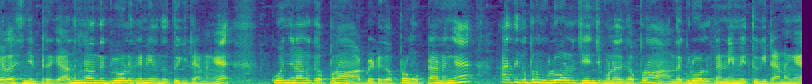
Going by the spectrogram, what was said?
வேலை செஞ்சுட்டு அதனால வந்து க்ளூவல் கண்ணி வந்து தூக்கிட்டானுங்க. கொஞ்ச நாளுக்கு அப்புறம் அப்டேட்டுக்கு அப்புறம் விட்டானுங்க. அதுக்கப்புறம் க்ளூவல் சேஞ்ச் பண்ணதுக்கப்புறம் அந்த க்ளூவல் கண்ணியுமே தூக்கிட்டானுங்க.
